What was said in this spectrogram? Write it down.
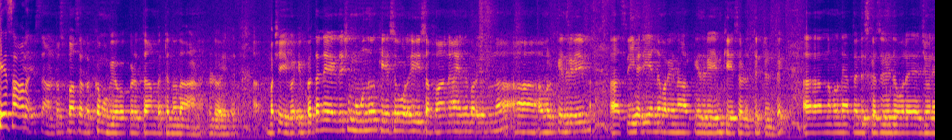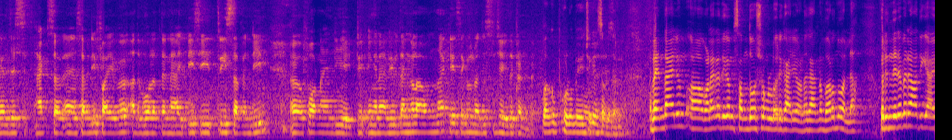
കേസാണ്. അടക്കം ഉപയോഗപ്പെടുത്താൻ പറ്റുന്നതാണ്. പക്ഷെ ഇപ്പൊ തന്നെ ഏകദേശം മൂന്ന് കേസുകൾ ഈ സഫാന എന്ന് പറയുന്ന അവർക്കെതിരെയും ശ്രീഹരി എന്ന് പറയുന്ന ആൾക്കെതിരെയും കേസ് എടുത്തിട്ടുണ്ട് നമ്മൾ നേരത്തെ ഡിസ്കസ് ചെയ്ത പോലെ junior justice act seventy five അതുപോലെ തന്നെ I P C three seventeen four ninety eight ഇങ്ങനെ വിവിധങ്ങളാവുന്ന കേസുകൾ രജിസ്റ്റർ ചെയ്തിട്ടുണ്ട്. വകുപ്പുകൾ ഉപയോഗിച്ച് കേസ് എടുത്തിട്ടുണ്ട് അപ്പോൾ എന്തായാലും വളരെയധികം സന്തോഷമുള്ള ഒരു കാര്യമാണ്. കാരണം വേറൊന്നുമല്ല. ഒരു നിരപരാധിയായ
